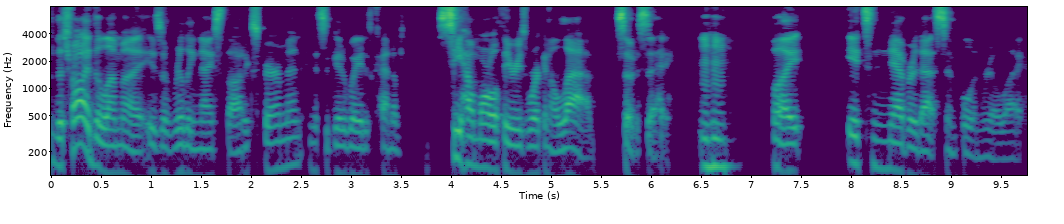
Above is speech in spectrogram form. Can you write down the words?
the trolley dilemma is a really nice thought experiment and it's a good way to kind of see how moral theories work in a lab so to say. Mm-hmm. but it's never that simple in real life.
